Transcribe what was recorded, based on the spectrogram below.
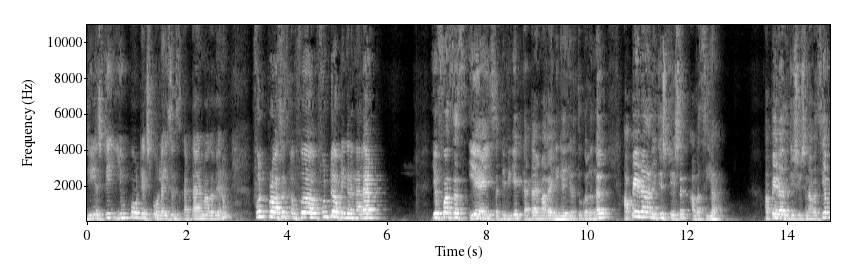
ஜிஎஸ்டி இம்போர்ட் எக்ஸ்போர்ட் லைசன்ஸ் கட்டாயமாக வேணும். ஃபுட் ப்ராசஸ் ஃபுட்டு அப்படிங்கிறதுனால எஃப்எஸ்எஸ் ஏஐ சர்டிஃபிகேட் கட்டாயமாக நீங்கள் எடுத்துக்கொள்ளுங்கள் அப்பேடா ரிஜிஸ்ட்ரேஷன் அவசியம். அப்பேடா ரிஜிஸ்ட்ரேஷன் அவசியம்.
